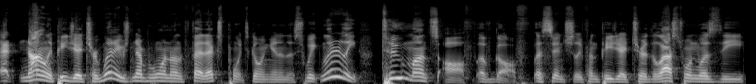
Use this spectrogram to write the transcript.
at not only PGA Tour winner, he was number one on the FedEx points going into this week. Literally two months off of golf, essentially from the PGA Tour. The last one was the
